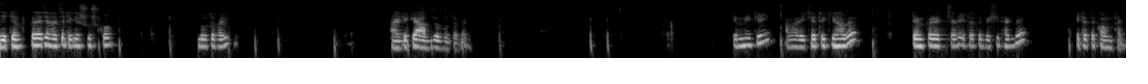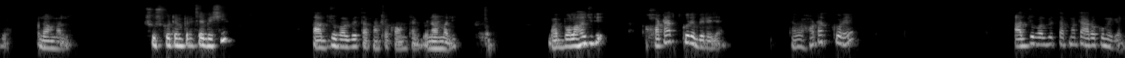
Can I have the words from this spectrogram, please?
যে টেম্পারেচার আছে এটাকে শুষ্ক বলতে পারি, আর এটাকে আর্দ্র বলতে পারি। এমনিতেই আমার এই ক্ষেত্রে কি হবে? টেম্পারেচার এটাতে বেশি থাকবে, এটাতে কম থাকবে নর্মালি শুষ্ক টেম্পারেচার বেশি, আর্দ্র বাল্বের তাপমাত্রা কম থাকবে নর্মালি বাট বলা হয় যদি হঠাৎ করে বেড়ে যায়, তাহলে হঠাৎ করে আর্দ্র বাল্বের তাপমাত্রা আরও কমে গেল,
